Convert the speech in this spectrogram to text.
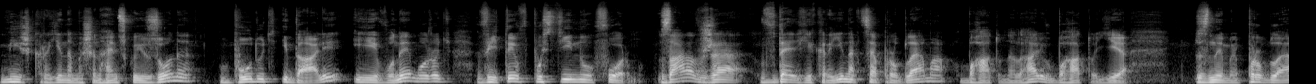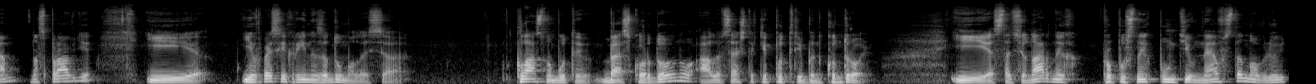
між країнами Шенгенської зони будуть і далі, і вони можуть війти в постійну форму. Зараз вже в деяких країнах це проблема. Багато нелегалів, багато є з ними проблем насправді. І європейські країни задумалися класно бути без кордону, але все ж таки потрібен контроль. І стаціонарних пропускних пунктів не встановлюють,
